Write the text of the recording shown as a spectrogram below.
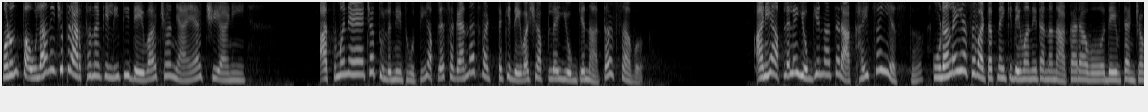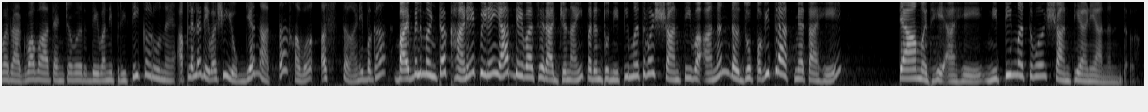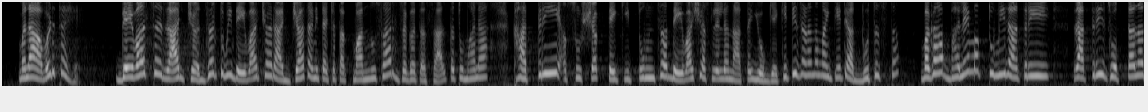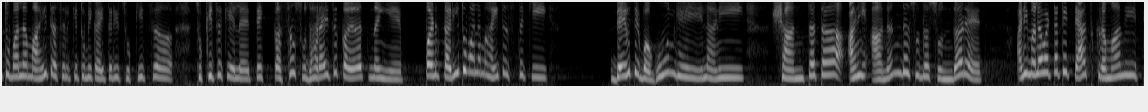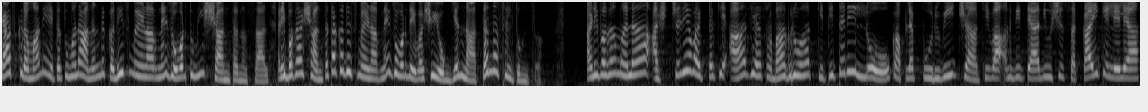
म्हणून पौलाने जी प्रार्थना केली ती देवाच्या न्यायाची आणि आत्मन्यायाच्या तुलनेत होती. आपल्या सगळ्यांनाच वाटतं की देवाशी आपलं योग्य नातं असावं. आणि आपल्याला योग्य नातं राखायचंही असतं. कुणालाही असं वाटत नाही की देवाने त्यांना नाकारावं देव त्यांच्यावर रागवावा त्यांच्यावर देवाने प्रीती करू नये. आपल्याला देवाशी योग्य नातं हवं असतं. आणि बघा बायबल म्हणतं खाणे पिणे यात देवाचे राज्य नाही परंतु नीतिमत्व शांती व आनंद जो पवित्र आत्म्यात आहे त्यामध्ये आहे नीतिमत्व शांती आणि आनंद. मला आवडतं हे. देवाचं राज्य जर तुम्ही देवाच्या राज्यात आणि त्याच्या तत्वांनुसार जगत असाल तर तुम्हाला खात्री असू शकते की तुमचं देवाशी असलेलं नातं योग्य आहे. किती जणांना माहिती आहे ते अद्भुत असतं? बघा भले मग तुम्ही रात्री रात्री झोपताना तुम्हाला माहीत असेल की तुम्ही काहीतरी चुकीचं चुकीचं केलं आहे ते कसं सुधारायचं कळत नाही आहे पण तरी तुम्हाला माहीत असतं की देव ते बघून घेईल आणि शांतता आणि आनंदसुद्धा सुंदर आहेत. आणि मला वाटतं ते त्याच क्रमाने त्याच क्रमाने येतं. तुम्हाला आनंद कधीच मिळणार नाही जोवर तुम्ही शांत नसाल. आणि बघा शांतता कधीच मिळणार नाही जोवर देवाशी योग्य नातं नसेल तुमचं. आणि बघा मला आश्चर्य वाटतं की आज या सभागृहात कितीतरी लोक आपल्या पूर्वीच्या किंवा अगदी त्या दिवशी सकाळी केलेल्या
